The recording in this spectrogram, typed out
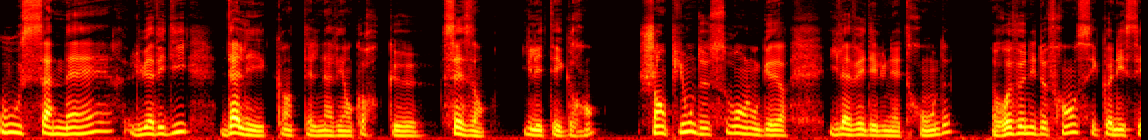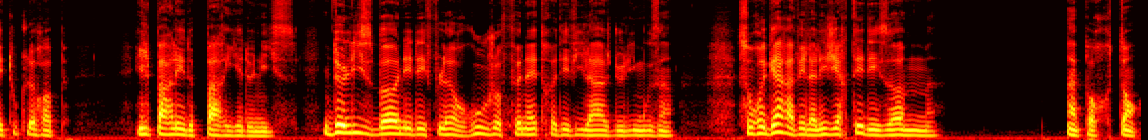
où sa mère lui avait dit d'aller quand elle n'avait encore que seize ans. Il était grand, champion de saut en longueur, il avait des lunettes rondes, revenait de France et connaissait toute l'Europe. Il parlait de Paris et de Nice, de Lisbonne et des fleurs rouges aux fenêtres des villages du Limousin. Son regard avait la légèreté des hommes importants,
